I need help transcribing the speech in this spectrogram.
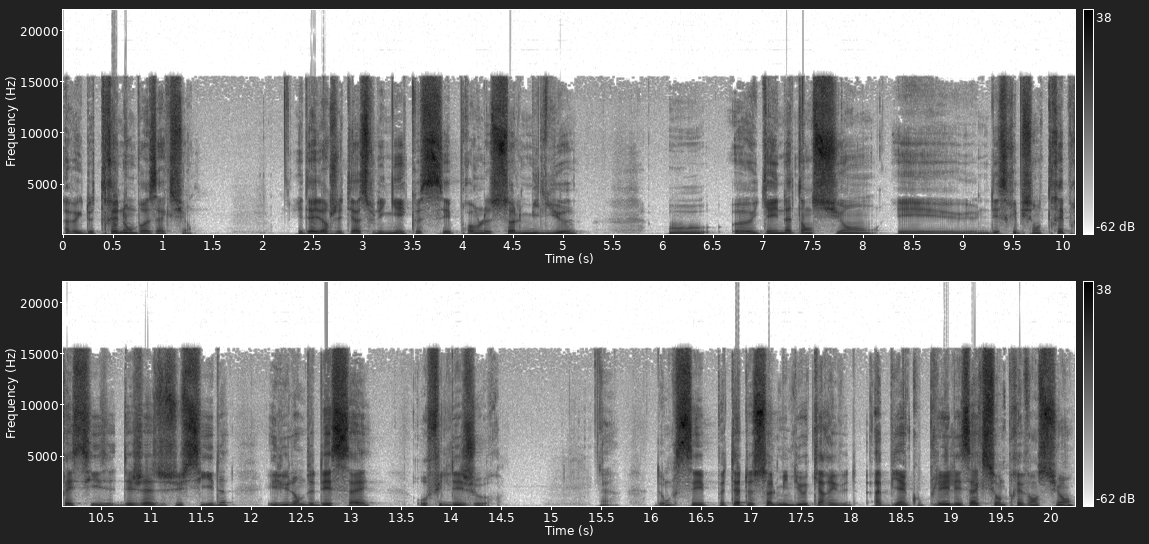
avec de très nombreuses actions. Et d'ailleurs, je tiens à souligner que c'est probablement le seul milieu où il y a une attention et une description très précise des gestes de suicide et du nombre de décès au fil des jours. Donc c'est peut-être le seul milieu qui arrive à bien coupler les actions de prévention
